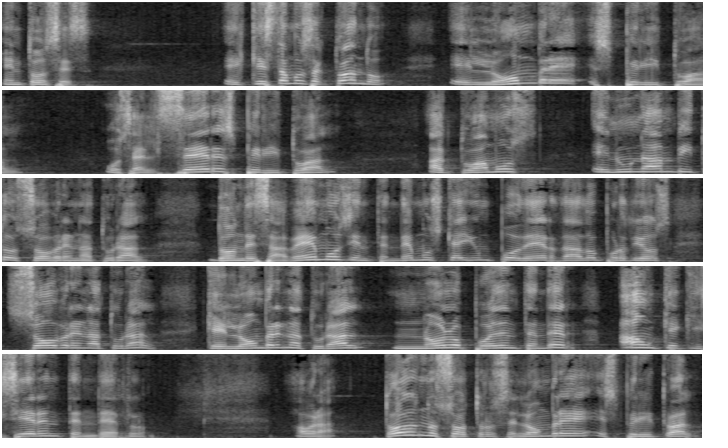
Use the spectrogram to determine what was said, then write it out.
Entonces, ¿qué estamos actuando? el hombre espiritual, o sea, el ser espiritual, actuamos en un ámbito sobrenatural, donde sabemos y entendemos que hay un poder dado por Dios sobrenatural, que el hombre natural no lo puede entender, aunque quisiera entenderlo. Ahora, todos nosotros, el hombre espiritual,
